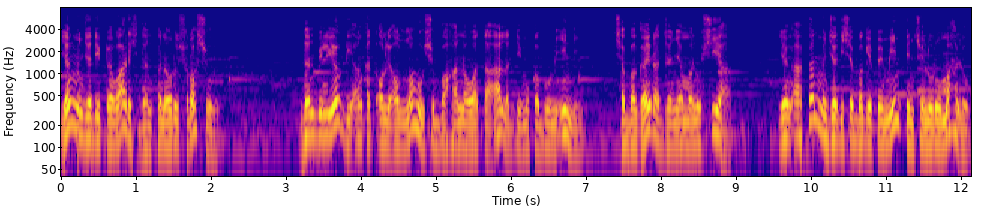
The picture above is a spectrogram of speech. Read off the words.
yang menjadi pewaris dan penerus Rasul dan beliau diangkat oleh Allah Subhanahu wa taala di muka bumi ini sebagai rajanya manusia yang akan menjadi sebagai pemimpin seluruh makhluk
